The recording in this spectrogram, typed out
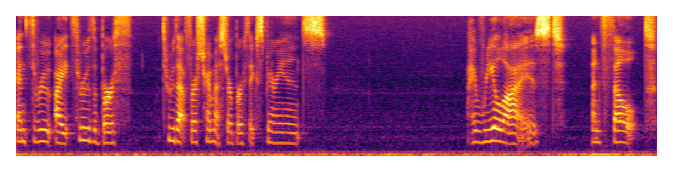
and through i through the birth through that first trimester birth experience i realized and felt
